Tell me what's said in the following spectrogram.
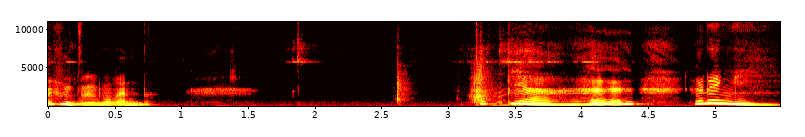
물고 간다. 토끼야 흐랭이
